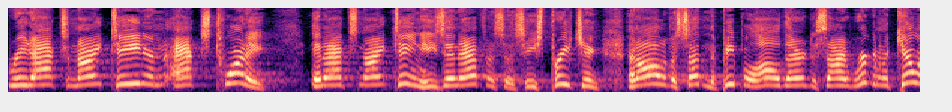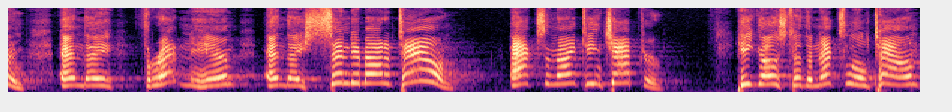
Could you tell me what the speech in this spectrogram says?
Read Acts 19 and Acts 20 in Acts 19, he's in Ephesus, he's preaching, and all of a sudden the people all there decide we're going to kill him. And they threaten him and they send him out of town. Acts 19th chapter. He goes to the next little town,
